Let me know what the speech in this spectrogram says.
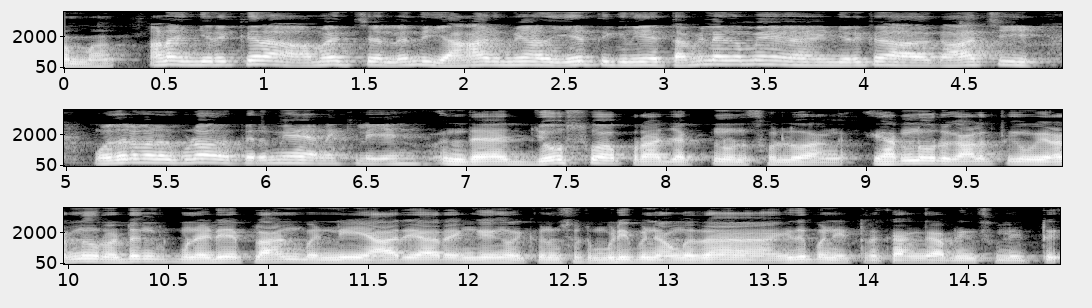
ஆமாம் ஆனா இங்க இருக்கிற அமைச்சர்ல இருந்து யாருமே அதை ஏத்துக்கலையே. தமிழகமே இங்க இருக்கிற ஆட்சி முதல்வர் கூட அவர் பெருமையா நினைக்கலையே. இந்த ஜோஸ்வா ப்ராஜெக்ட்னு ஒன்று சொல்லுவாங்க. இரநூறு காலத்துக்கு இரநூறு வருடங்களுக்கு முன்னாடியே பிளான் பண்ணி யார் யார் எங்கெங்கே வைக்கணும்னு சொல்லிட்டு முடிவு பண்ணி அவங்க தான் இது பண்ணிட்டு இருக்காங்க அப்படின்னு சொல்லிட்டு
